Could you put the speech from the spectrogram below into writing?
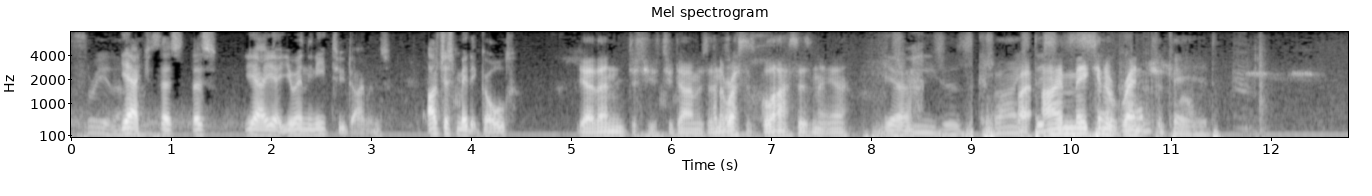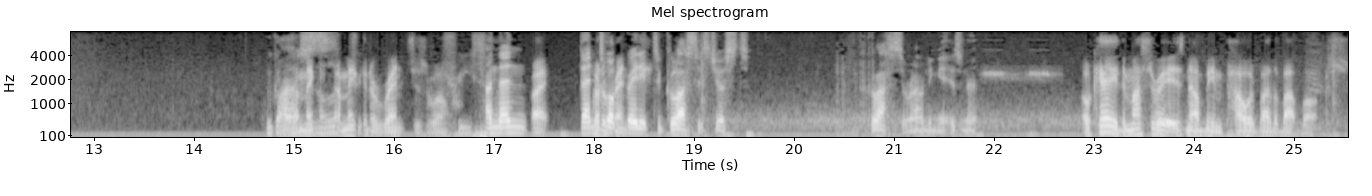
Three of them. Yeah, because there's there's yeah yeah you only need two diamonds. I've just made it gold. Yeah, then just use two diamonds, and And the then- rest is glass, isn't it? Yeah. Yeah. Jesus Christ. Right, this I'm is making so a wrench as well. complicated. We got Right, us I'm, make, I'm making a wrench as well. And then Right, then to upgrade wrench. it to glass, it's just glass surrounding it, isn't it? Okay, the macerator is now being powered by the bat box.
